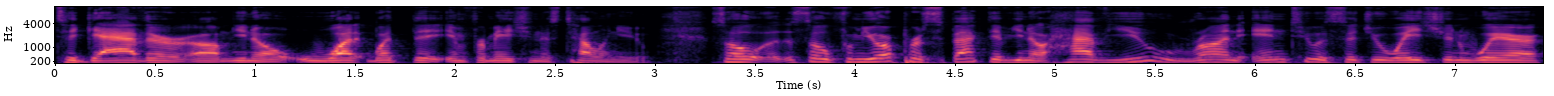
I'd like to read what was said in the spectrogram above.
to gather, um, you know, what what the information is telling you. So so from your perspective, you know, have you run into a situation where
